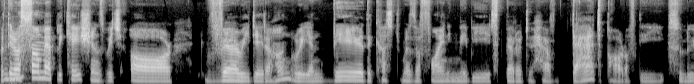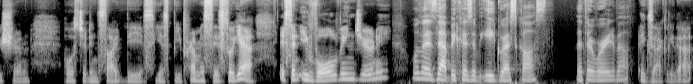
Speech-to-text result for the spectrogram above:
But there are mm-hmm. some applications which are very data hungry and there the customers are finding maybe it's better to have that part of the solution hosted inside the csp premises so yeah it's an evolving journey well is that because of egress costs that they're worried about? Exactly that.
